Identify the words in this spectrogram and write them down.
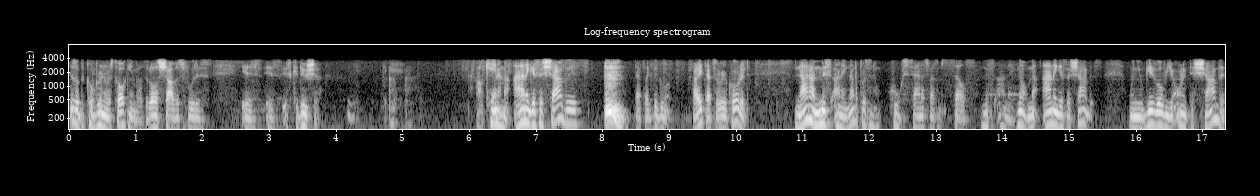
this is what the Kobriner was talking about, that all Shabbos food is is is, is Kedusha. Al Shabbos. That's like the right? That's what we quoted. Not a misanig, not a person who, who satisfies himself. Misanig. No, ma'anig is a Shabbos. When you give over your onig to Shabbos,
